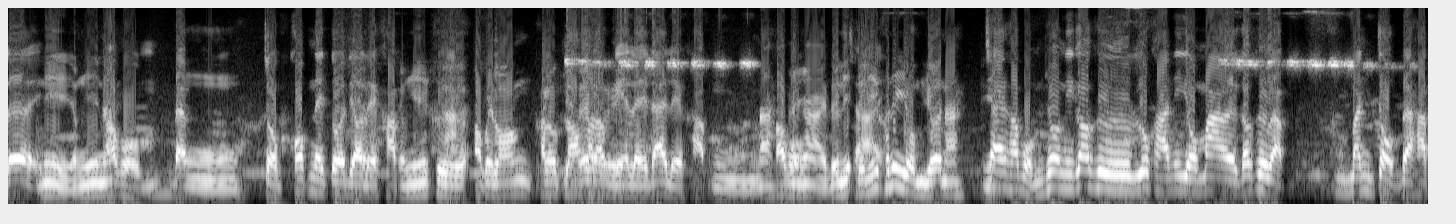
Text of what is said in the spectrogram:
เลยนี่อย่างนี้นะ ครับผม แบแบบบ จบครบในตัวเดียวเลยครับ อย่างนี้คือเอาไปร้องคาราโอร้องเกะได้คาราโอเลเกะยเลยได้เลยครับ อืมนะครับผมง่ายๆเดี๋ยวนี้ใช่ เดี๋ยวนี้เขานิยมเยอะนะใช่ครับผมช่วงนี้ก็คือลูกค้านิยมมากเลยก็คือแบบมันจบนะครับ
